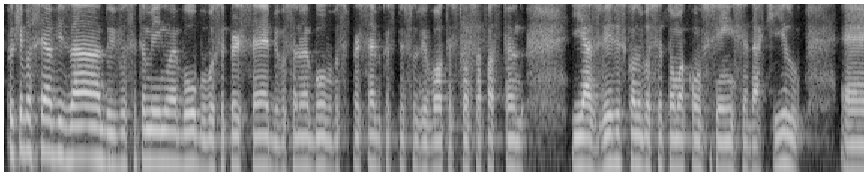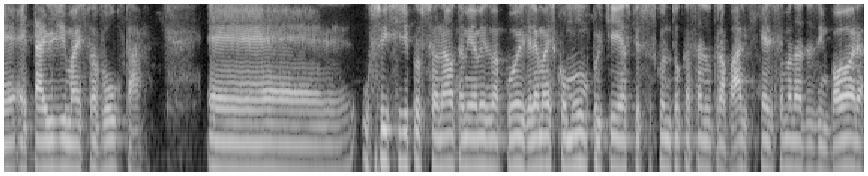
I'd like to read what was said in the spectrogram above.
Porque você é avisado e você também não é bobo, você percebe, você não é bobo, você percebe que as pessoas em volta estão se afastando. E às vezes, quando você toma consciência daquilo, é, é tarde demais para voltar. É... O suicídio profissional também é a mesma coisa, ele é mais comum porque as pessoas, quando estão cansadas do trabalho, que querem ser mandadas embora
